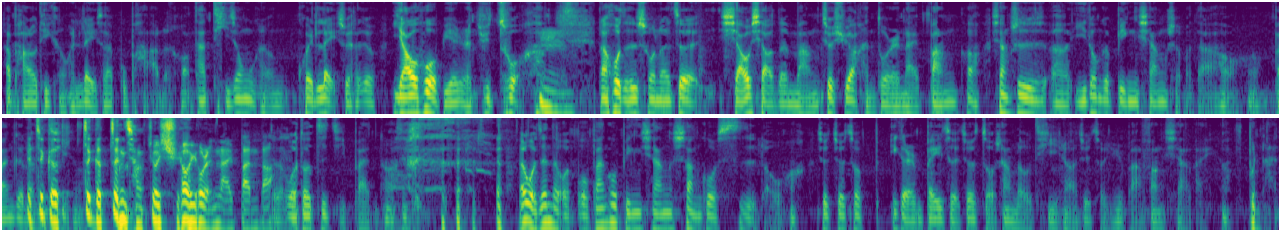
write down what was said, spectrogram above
他爬楼梯可能会累，所以他不爬了。哈，他体重可能会累，所以他就吆喝别人去做。嗯，那或者是说呢，这小小的忙就需要很多人来帮哈，像是呃移动个冰箱什么的哈，搬个这个这个正常就需要有人来搬吧？我都自己搬哈。哎，我真的我我搬过冰箱，上过四楼哈，就就做一个人背着就走上楼梯，然后就走进去把它放下来啊，不难。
